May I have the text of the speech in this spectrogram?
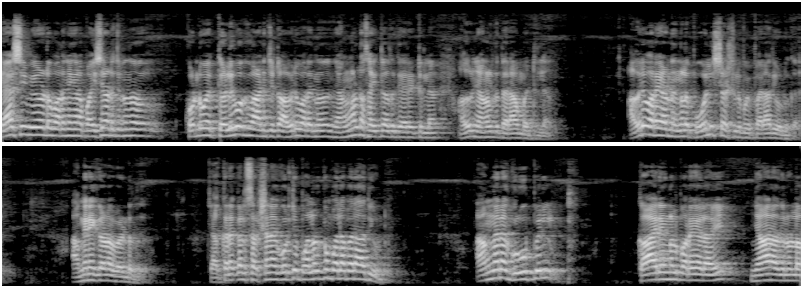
കെ സി ബിയോട് പറഞ്ഞിങ്ങനെ പൈസ അടച്ചിരുന്നത് കൊണ്ടുപോയി തെളിവൊക്കെ കാണിച്ചിട്ട് അവർ പറയുന്നത് ഞങ്ങളുടെ സൈറ്റിൽ അത് കയറിയിട്ടില്ല അത് ഞങ്ങൾക്ക് തരാൻ പറ്റില്ല. അവർ പറയാണ് നിങ്ങൾ പോലീസ് സ്റ്റേഷനിൽ പോയി പരാതി കൊടുക്കുക അങ്ങനെയൊക്കെയാണ് വേണ്ടത്. ചക്രക്കൽ സെക്ഷനെക്കുറിച്ച് പലർക്കും പല പരാതിയുണ്ട്. അങ്ങനെ ഗ്രൂപ്പിൽ കാര്യങ്ങൾ പറയാനായി ഞാൻ അതിനുള്ള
